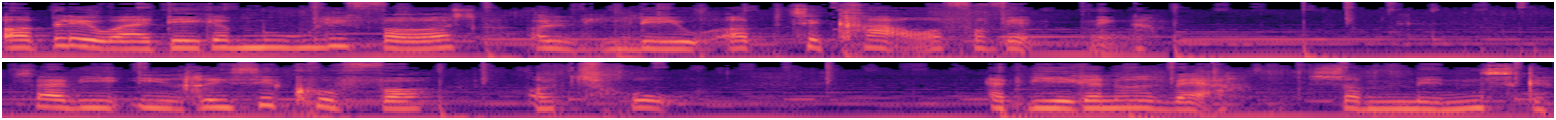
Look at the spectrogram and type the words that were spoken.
oplever, at det ikke er muligt for os at leve op til krav og forventninger, så er vi i risiko for at tro, at vi ikke er noget værd som menneske.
